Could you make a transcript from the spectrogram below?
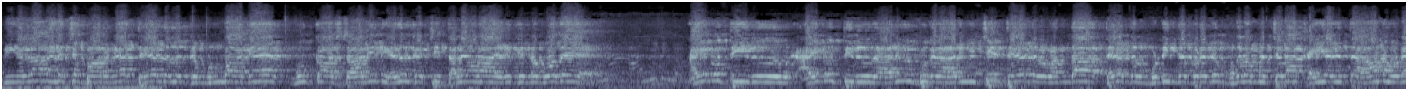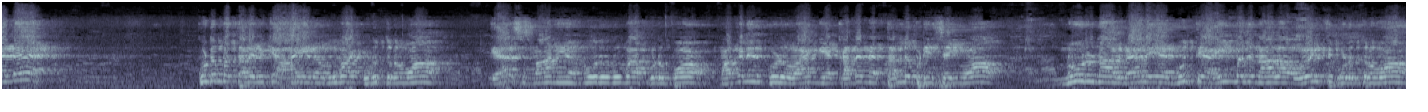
நீங்க எல்லாம் நினைச்சு பாருங்க தேர்தலுக்கு முன்பாக மு க ஸ்டாலின் எதிர்கட்சி தலைவராக இருக்கின்ற போது ஐநூத்தி இருபது ஐநூத்தி இருபது அறிவிப்புகளை அறிவிச்சு தேர்தல் வந்தா தேர்தல் முடிந்த பிறகு முதலமைச்சரா கையெழுத்து ஆனவுடன் குடும்ப தலைவிக்கு ஆயிரம் ரூபாய் கொடுத்துருவோம் கேஸ் மானியம் நூறு ரூபாய் கொடுப்போம். மகளிர் குழு வாங்கிய கடனை தள்ளுபடி செய்வோம். நூறு நாள் வேலையை நூத்தி ஐம்பது நாளா உயர்த்தி கொடுத்துருவோம்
